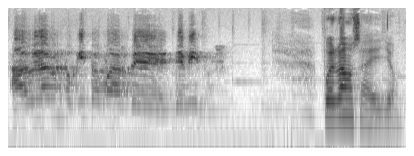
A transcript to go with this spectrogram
hablar un poquito más de vinos. Pues vamos a ello.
